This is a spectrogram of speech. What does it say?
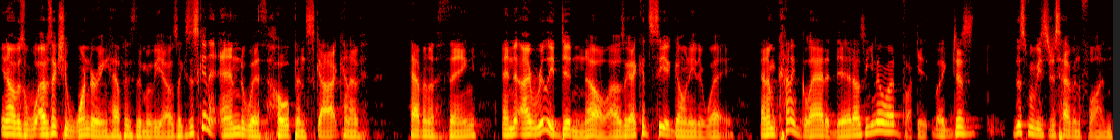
know I was I was actually wondering halfway through the movie I was like is this going to end with Hope and Scott kind of having a thing? And I really didn't know. I was like I could see it going either way. And I'm kind of glad it did. I was like, you know what? Fuck it. Like just this movie's just having fun.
